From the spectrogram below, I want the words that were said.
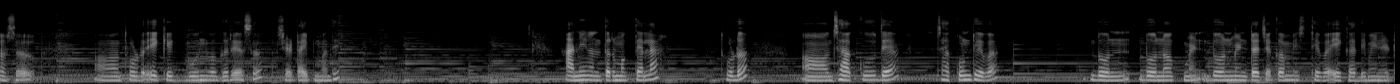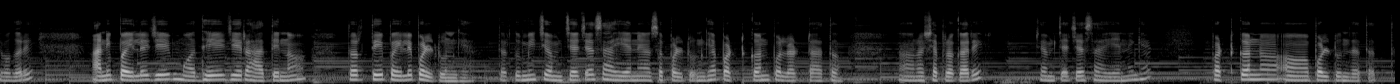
असं थोडं एक एक बूंद वगैरे असं अशा टाईपमध्ये आणि नंतर मग त्याला थोडं झाकू द्या. झाकून ठेवा. दोन दोन एक मिन दोन मिनटाच्या कमीच ठेवा एखादी मिनिट वगैरे. आणि पहिले जे मध्ये जे राहते ना तर ते पहिले पलटून घ्या. तर तुम्ही चमच्याच्या साहाय्याने असं पलटून घ्या पटकन पलटतात अशा प्रकारे चमच्याच्या साहाय्याने घ्या. पटकन पलटून जातात.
